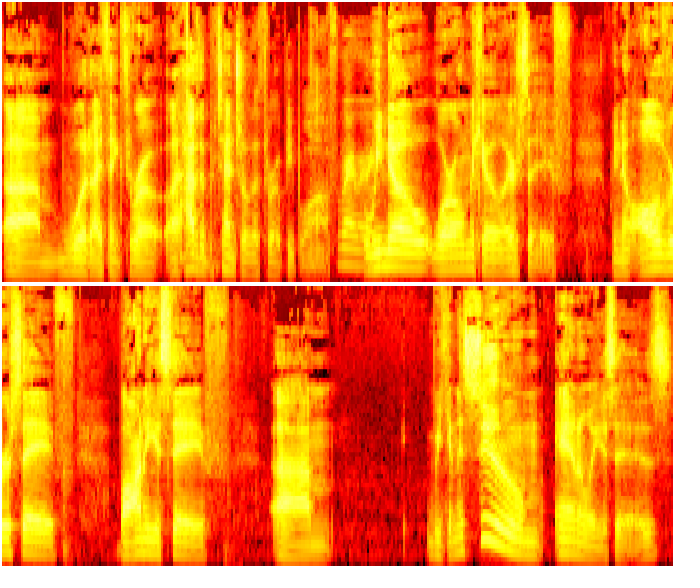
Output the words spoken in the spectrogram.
um, would, I think, throw uh, have the potential to throw people off. Right, right, But we know Laurel and Michaela are safe. We know Oliver's safe. Bonnie is safe. Um, we can assume Annalise is,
